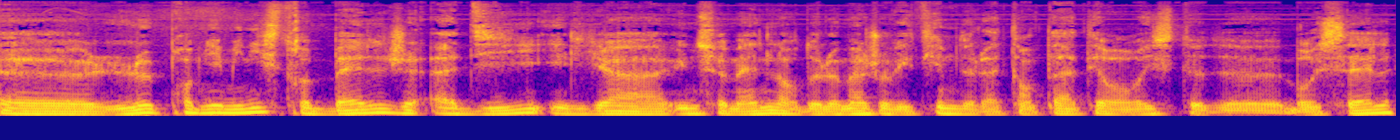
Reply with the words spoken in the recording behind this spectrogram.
Euh, le Premier ministre belge a dit il y a une semaine, lors de l'hommage aux victimes de l'attentat terroriste de Bruxelles,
